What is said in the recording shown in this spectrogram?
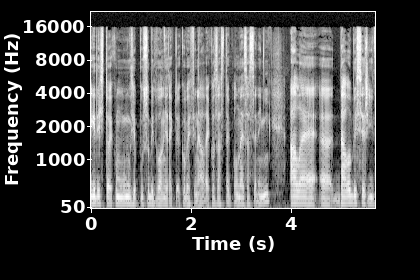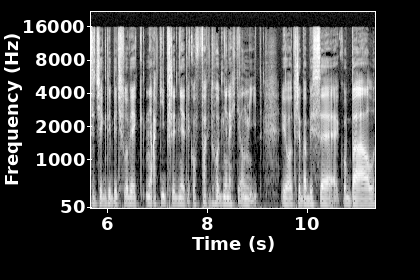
i když to jako může působit volně, tak to jako ve finále jako zase tak volné zase není, ale uh, dalo by se říct, že kdyby člověk nějaký předmět jako fakt hodně nechtěl mít, jo, třeba by se jako bál uh,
